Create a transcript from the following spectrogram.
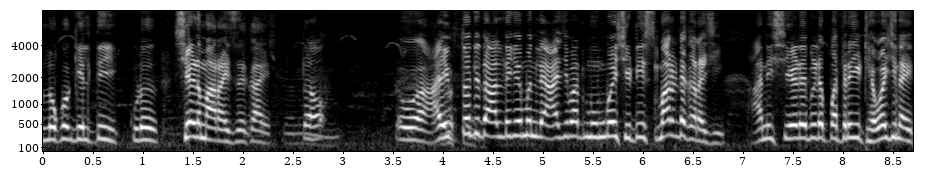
लोक गेलती कुठं शेड मारायचं काय तर तर आयुक्त तिथं आले की म्हणले अजिबात मुंबई सिटी स्मार्ट करायची आणि शेड बिड पत्र्याची ठेवायची नाहीत.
